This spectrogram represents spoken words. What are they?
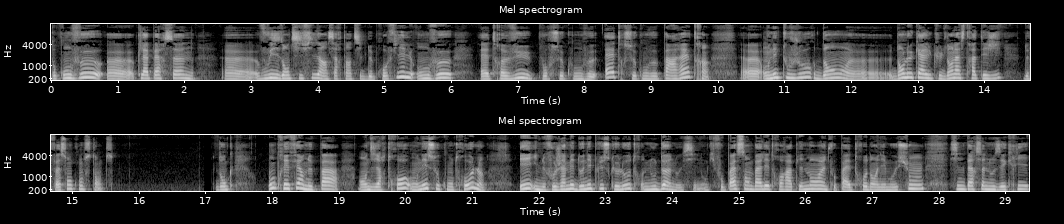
Donc on veut euh, que la personne euh, vous identifie à un certain type de profil, on veut être vu pour ce qu'on veut être, ce qu'on veut paraître. on est toujours dans, dans le calcul, dans la stratégie de façon constante. Donc on préfère ne pas en dire trop, on est sous contrôle et il ne faut jamais donner plus que l'autre nous donne aussi. Donc il ne faut pas s'emballer trop rapidement, il ne faut pas être trop dans l'émotion. Si une personne nous écrit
